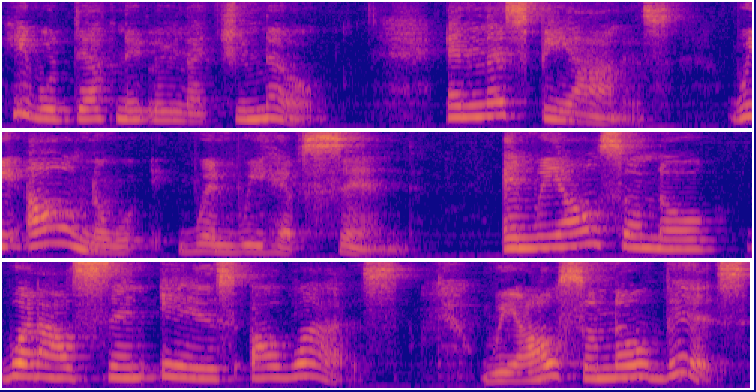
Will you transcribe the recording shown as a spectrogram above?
He will definitely let you know. And let's be honest, we all know when we have sinned, and we also know what our sin is or was. We also know this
